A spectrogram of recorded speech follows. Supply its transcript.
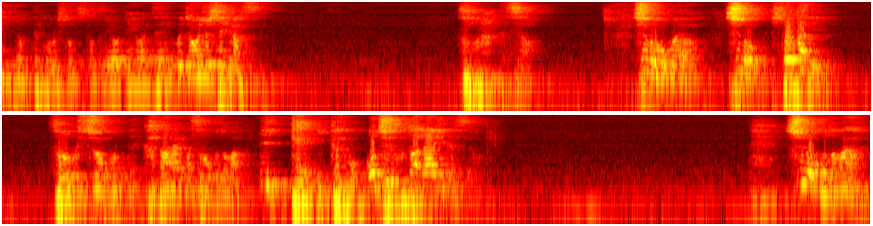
人によってこの一つ一つの予言は全部成就していきます。そうなんですよ。主の思いは主のひとたびその口を持って語られたその言葉一見一角も落ちることはないんですよ。主の言葉が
